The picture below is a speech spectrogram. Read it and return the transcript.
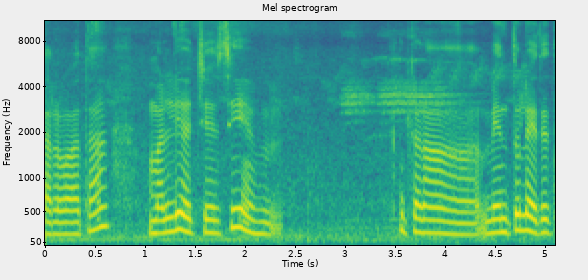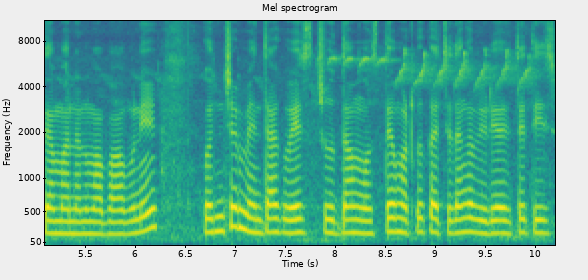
తర్వాత మళ్ళీ వచ్చేసి ఇక్కడ మెంతులు అయితే తెమ్మన్నాను మా బాబుని. కొంచెం మెంతాకు వేసి చూద్దాం వస్తే మటుకు ఖచ్చితంగా వీడియో అయితే తీసి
